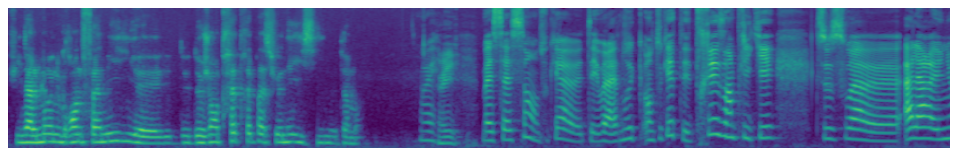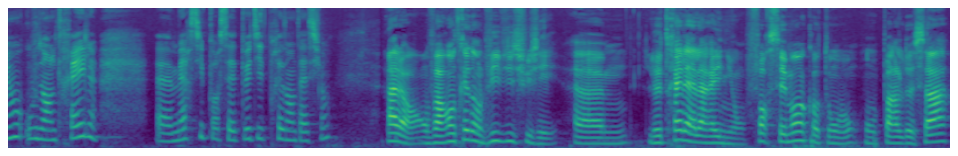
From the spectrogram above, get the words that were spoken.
finalement une grande famille euh, de, de gens très, très passionnés ici, notamment. Ouais. Oui. Bah, ça se sent, en tout cas, euh, t'es, voilà, en tout cas, tu es très impliqué, que ce soit euh, à La Réunion ou dans le trail. Euh, merci pour cette petite présentation. Alors, on va rentrer dans le vif du sujet. Euh, le trail à La Réunion. Forcément, quand on, on parle de ça,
